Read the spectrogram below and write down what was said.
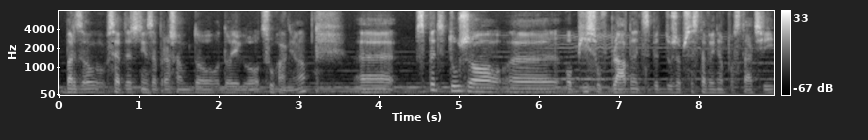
Bardzo serdecznie zapraszam do, do jego odsłuchania. Zbyt dużo opisów planet, zbyt dużo przedstawienia postaci,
